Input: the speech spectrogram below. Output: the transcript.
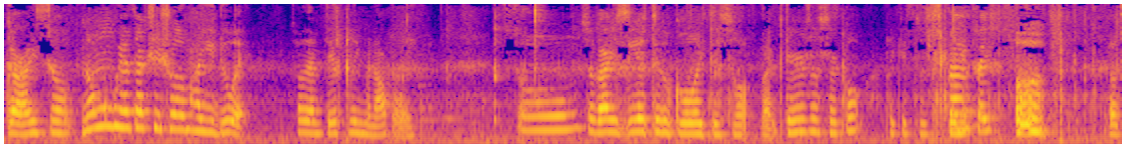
Guys, so no, we have to actually show them how you do it. So that they play Monopoly. So So guys, you have to go like this. So like there's a circle, like it's a spin. face. Ugh. Look.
